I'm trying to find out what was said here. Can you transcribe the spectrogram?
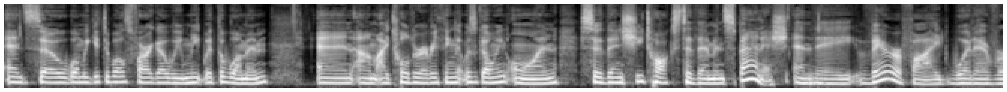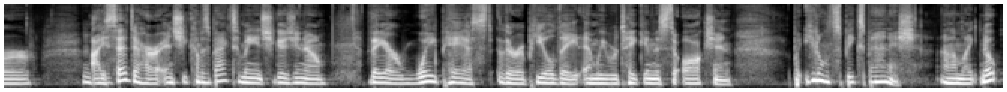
And so when we get to Wells Fargo, we meet with the woman, and um, I told her everything that was going on. So then she talks to them in Spanish, and they verified whatever. I mm-hmm. said to her, and she comes back to me and she goes, You know, they are way past their appeal date, and we were taking this to auction, but you don't speak Spanish. And I'm like, Nope.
